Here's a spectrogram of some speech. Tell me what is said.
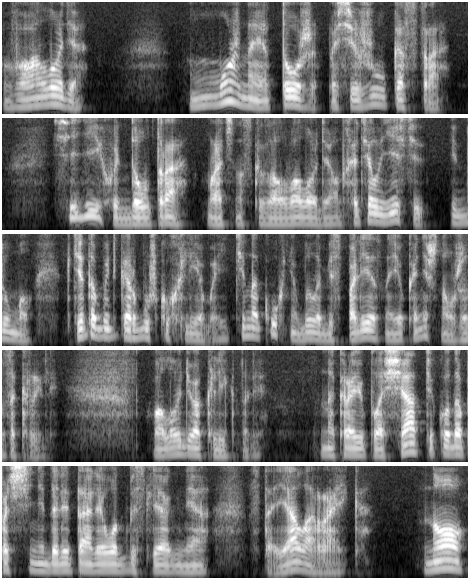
Володя, можно я тоже посижу у костра? Сиди хоть до утра, мрачно сказал Володя. Он хотел есть и, и думал, где добыть горбушку хлеба. Идти на кухню было бесполезно, ее, конечно, уже закрыли. Володю окликнули. На краю площадки, куда почти не долетали отблески огня, стояла Райка. Но,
